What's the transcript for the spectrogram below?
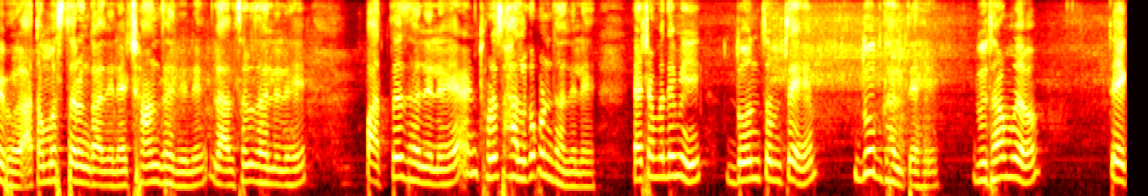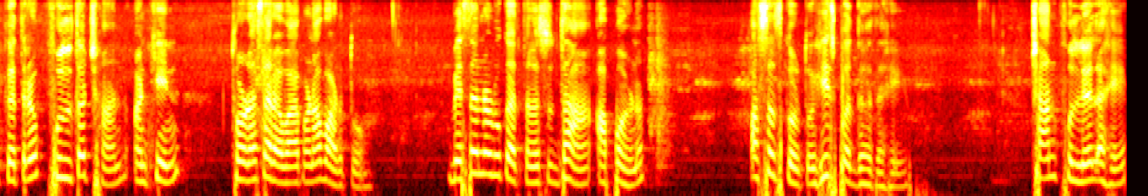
हे बघा आता मस्त रंग आलेला आहे छान झालेले आहे. लालसर झालेलं आहे. पातळ झालेलं आहे आणि थोडंसं हलकं पण झालेलं आहे. याच्यामध्ये मी दोन चमचे दूध घालते आहे. दुधामुळं ते एकत्र फुलतं छान. आणखीन थोडासा रवाळपणा वाढतो. बेसन लाडू करतानासुद्धा आपण असंच करतो हीच पद्धत आहे. छान फुललेलं आहे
